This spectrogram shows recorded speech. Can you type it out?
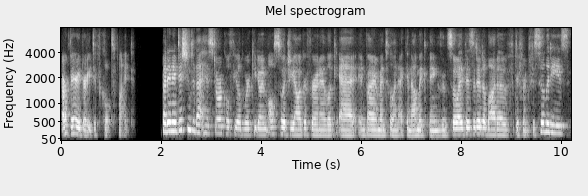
are very, very difficult to find. But in addition to that historical field work, you know, I'm also a geographer and I look at environmental and economic things. And so I visited a lot of different facilities.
